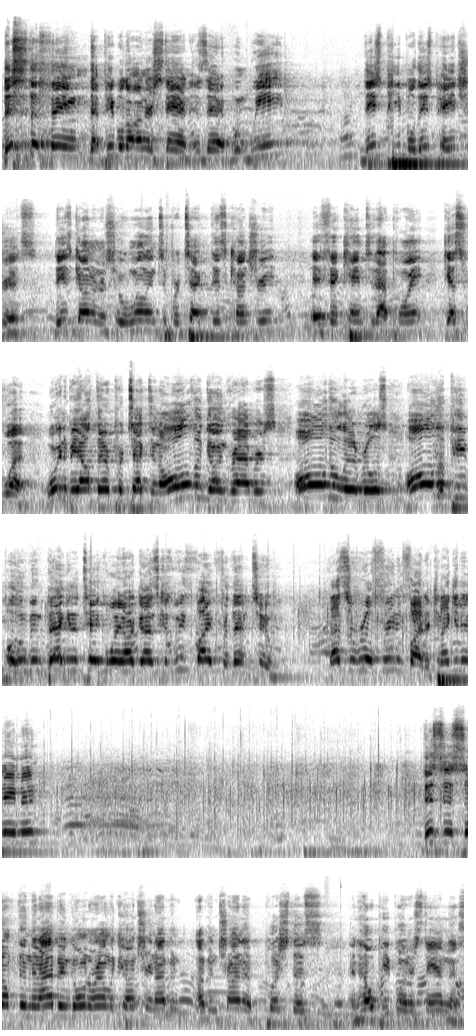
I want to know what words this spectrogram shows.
This is the thing that people don't understand is that when we, these people, these patriots, these gun owners who are willing to protect this country, if it came to that point, guess what? We're going to be out there protecting all the gun grabbers, all the liberals, all the people who've been begging to take away our guns because we fight for them too. That's a real freedom fighter. Can I get an amen? This is something that I've been going around the country and I've been I've been trying to push this and help people understand this,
